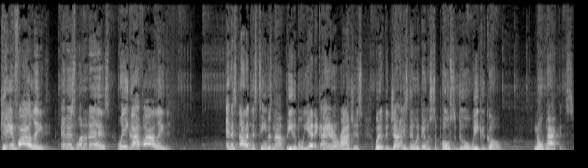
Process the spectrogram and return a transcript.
Getting violated. It is what it is. We got violated. And it's not like this team is not beatable. Yeah, they got Aaron Rodgers. But if the Giants did what they were supposed to do a week ago, no Packers.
